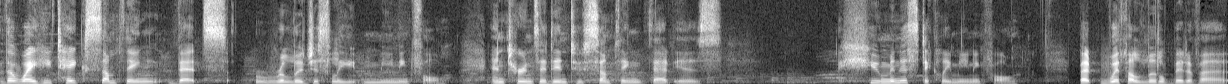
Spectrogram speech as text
the way he takes something that's religiously meaningful and turns it into something that is humanistically meaningful, but with a little bit of a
